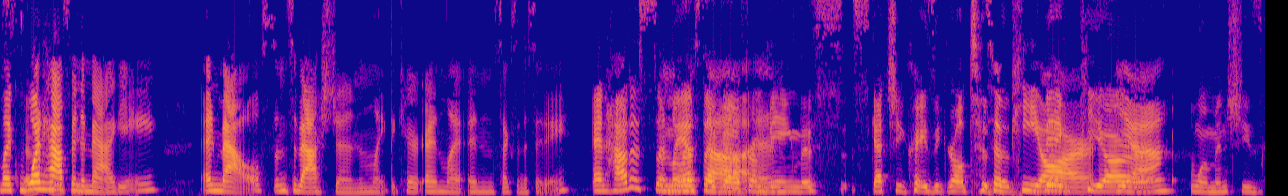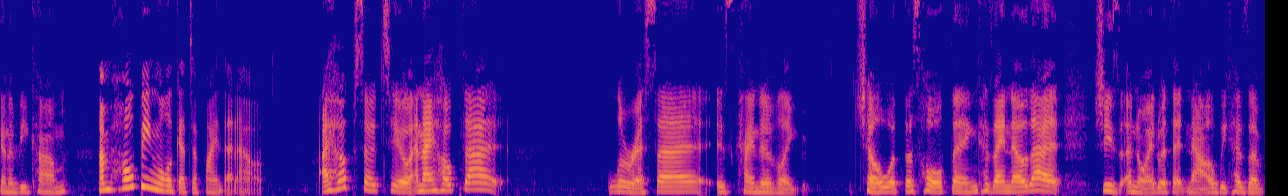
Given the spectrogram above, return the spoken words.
Like So what crazy. happened to Maggie and Mouse and Sebastian and like the char- and like in Sex in the City and how does and Samantha go from being this sketchy crazy girl to, To the PR, big PR yeah. woman she's going to become? I'm hoping we'll get to find that out. I hope so too. And I hope that Larissa is kind of like chill with this whole thing because I know that she's annoyed with it now because of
